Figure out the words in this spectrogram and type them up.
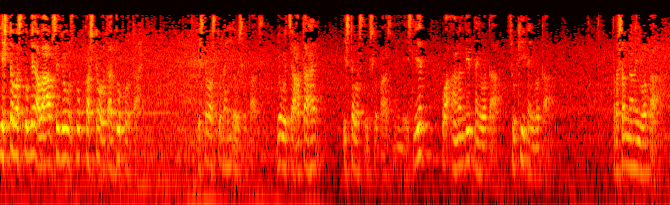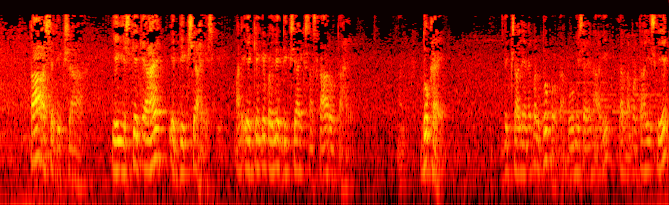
इष्ट वस्तु के अभाव से जो उसको कष्ट होता है, दुख होता है। इष्ट वस्तु नहीं है उसके पास। जो वो चाहता है, इष्ट वस्तु उसके पास नहीं है। इसलिए वो आनंदित नहीं होता, सुखी नहीं होता। प्रसन्न नहीं होता। ता अश्य दीक्षा। ये इसके क्या है? ये दीक्षा है इसकी। माने एक के पहले दीक्षा एक संस्कार होता है। दुख है। दीक्षा लेने पर दुख होगा। भूमि शयन आदि करना पड़ता है इसके।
